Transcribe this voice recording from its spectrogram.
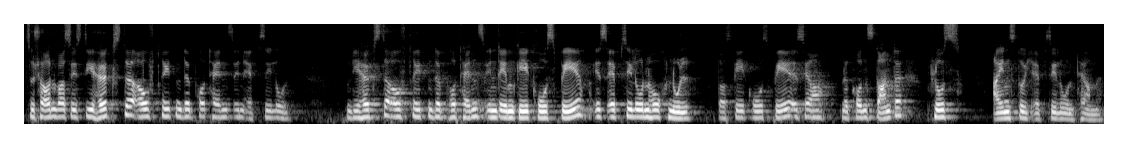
zu schauen, was ist die höchste auftretende Potenz in Epsilon. Und die höchste auftretende Potenz in dem g groß b ist Epsilon hoch 0. Das g groß b ist ja eine Konstante plus 1 durch Epsilon-Terme.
